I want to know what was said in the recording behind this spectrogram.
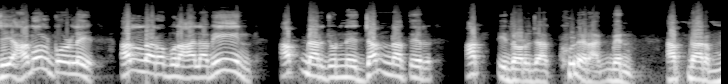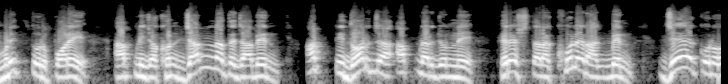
যে আমল করলে আল্লাহ রবুল আলমিন আপনার জন্য জান্নাতের আটটি দরজা খুলে রাখবেন। আপনার মৃত্যুর পরে আপনি যখন জান্নাতে যাবেন, আটটি দরজা আপনার জন্য ফেরেশতারা খুলে রাখবেন। যে কোনো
